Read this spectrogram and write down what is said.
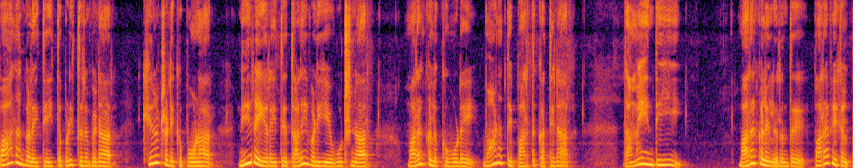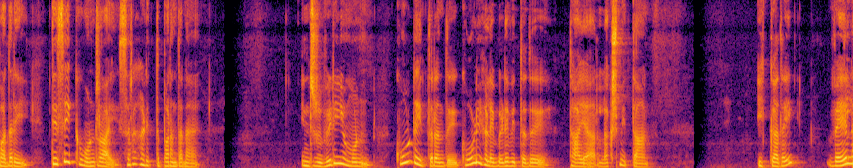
பாதங்களை தேய்த்தபடி திரும்பினார். கிணற்றடிக்கு போனார். நீரை இறைத்து தலைவலியை ஊற்றினார். மரங்களுக்கு ஊடே வானத்தை பார்த்து கத்தினார். தமயந்தி! மரங்களிலிருந்து பறவைகள் பதறி திசைக்கு ஒன்றாய் சிறகடித்து பறந்தன. இன்று விடியும் முன் கூண்டை திறந்து கோழிகளை விடுவித்தது தாயார் லக்ஷ்மி தான் இக்கதை வேல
